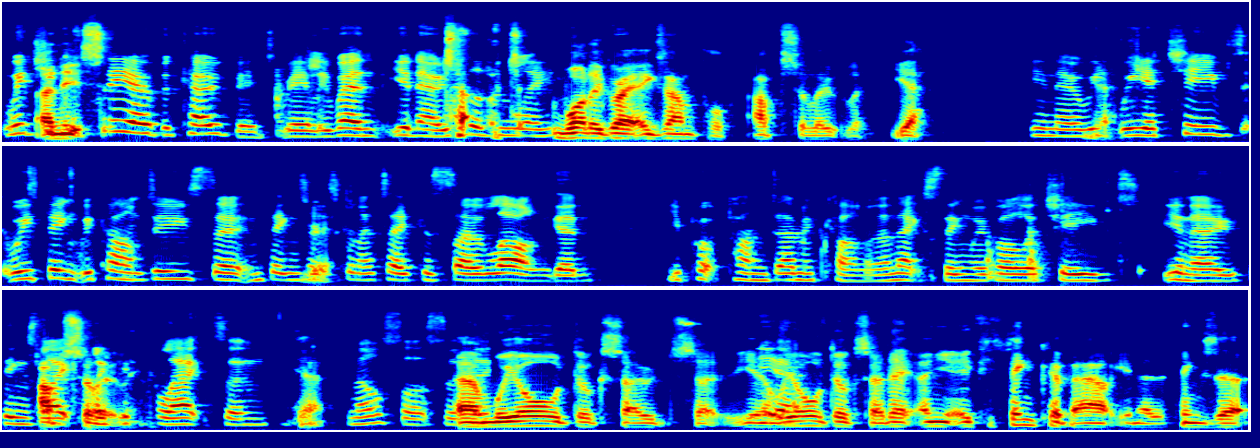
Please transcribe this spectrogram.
Which you and can see over COVID, really, when you know suddenly. What a great example! Absolutely, yeah. You know, we, we achieved. We think we can't do certain things, and it's going to take us so long, and you put pandemic on, and the next thing we've all achieved, you know, things like Absolutely. click collect and, yeah. and all sorts of. And things. we all dug so so you know yeah. we all dug so deep. And if you think about you know the things that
